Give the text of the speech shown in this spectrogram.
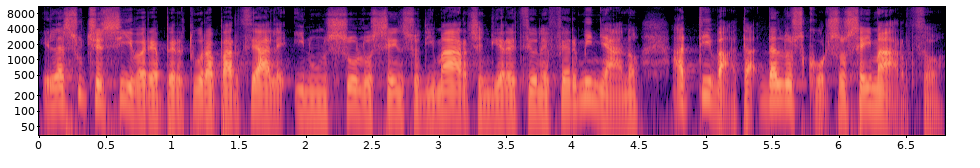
e la successiva riapertura parziale in un solo senso di marcia in direzione Fermignano attivata dallo scorso 6 marzo.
